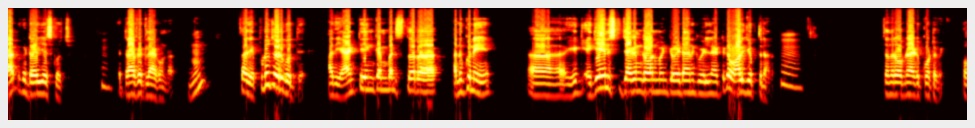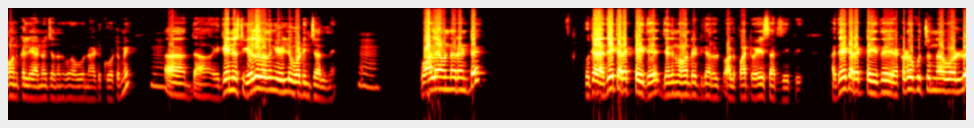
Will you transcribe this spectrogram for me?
హ్యాపీగా డ్రైవ్ చేసుకోవచ్చు. ట్రాఫిక్ లేకుండా. అది ఎప్పుడూ జరుగుద్ది. అది యాంటీ ఇన్కంబెన్స్ ద్వారా అనుకుని ఎగెయిన్స్ట్ జగన్ గవర్నమెంట్ వేయడానికి వెళ్ళినట్టుగా వాళ్ళు చెప్తున్నారు. చంద్రబాబు నాయుడు కూటమి పవన్ కళ్యాణ్ చంద్రబాబు నాయుడు కూటమి ఉమ్, ఎగెయిన్స్ట్ ఏదో విధంగా వెళ్ళి ఓటించాలని. వాళ్ళు ఏమన్నారంటే ఓకే అదే కరెక్ట్ అయితే జగన్మోహన్ రెడ్డి గారు వాళ్ళ పార్టీ వైఎస్ఆర్సీపీ. అదే కరెక్ట్ అయితే ఎక్కడో కూర్చున్న వాళ్ళు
